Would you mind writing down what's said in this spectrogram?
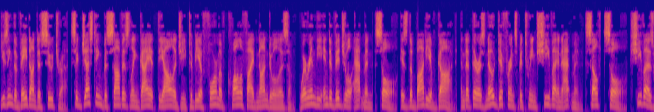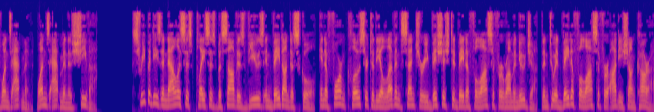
using the Vedanta Sutra, suggesting Basava's Lingayat theology to be a form of qualified nondualism, wherein the individual Atman soul is the body of God, and that there is no difference between Shiva and Atman self, soul. Shiva is one's Atman, one's Atman is Shiva. Sripati's analysis places Basava's views in Vedanta school, in a form closer to the 11th-century Vishishtadvaita philosopher Ramanuja, than to Advaita philosopher Adi Shankara.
